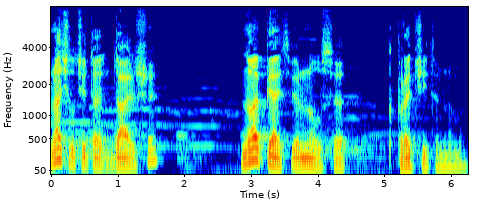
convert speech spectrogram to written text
начал читать дальше, но опять вернулся к прочитанному.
